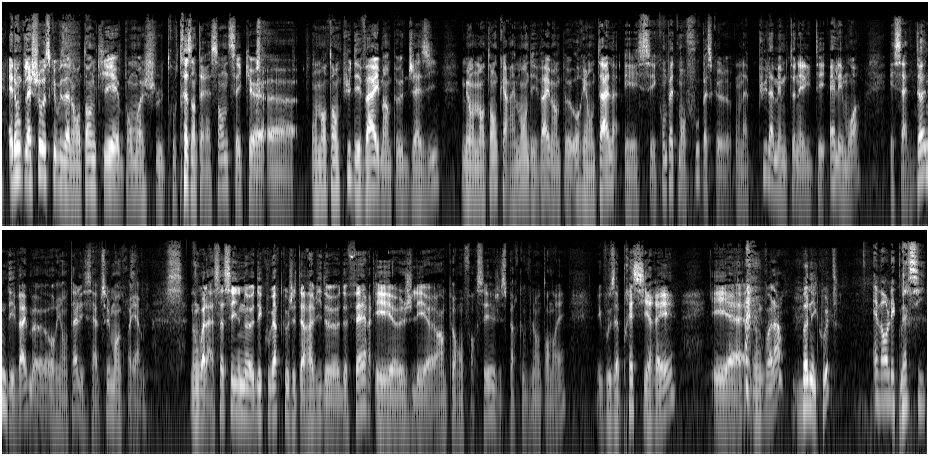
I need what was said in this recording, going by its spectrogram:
Et donc la chose que vous allez entendre, qui est pour moi je le trouve très intéressante, c'est que euh, on n'entend plus des vibes un peu jazzy, mais on entend carrément des vibes un peu orientales, et c'est complètement fou parce que on n'a plus la même tonalité elle et moi, et ça donne des vibes euh, orientales, et c'est absolument incroyable. Donc voilà, ça c'est une découverte que j'étais ravi de, de faire, et euh, je l'ai euh, un peu renforcée. J'espère que vous l'entendrez et que vous apprécierez. Et euh, donc voilà, bonne écoute. Eh ben on l'écoute. Merci.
